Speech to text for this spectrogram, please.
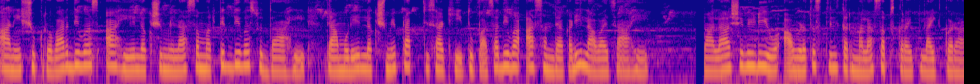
आणि शुक्रवार दिवस आहे. लक्ष्मीला समर्पित दिवससुद्धा आहे. त्यामुळे लक्ष्मीप्राप्तीसाठी तुपाचा दिवा आज संध्याकाळी लावायचा आहे. मला असे व्हिडिओ आवडत असतील तर मला सबस्क्राईब लाईक करा.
